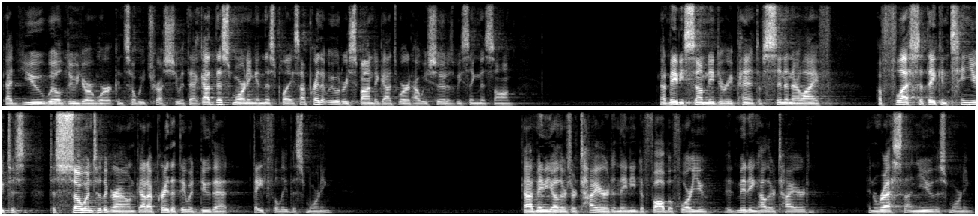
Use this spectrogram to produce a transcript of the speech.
God, you will do your work. And so we trust you with that. God, this morning in this place, I pray that we would respond to God's word how we should as we sing this song. God, maybe some need to repent of sin in their life, of flesh that they continue to to sow into the ground. God, I pray that they would do that faithfully this morning. God, maybe others are tired and they need to fall before you, admitting how they're tired and rest on you this morning.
